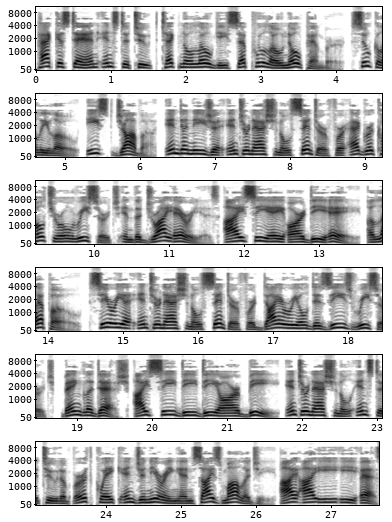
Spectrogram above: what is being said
Pakistan Institute Teknologi Sepuluh November, Sukolilo, East Java, Indonesia International Center for Agricultural Research in the Dry Areas ICARDA, Aleppo, Syria International Center for Diarrheal Disease Research, Bangladesh ICDDRB, International Institute of Earthquake Engineering and Seismology IIEES,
